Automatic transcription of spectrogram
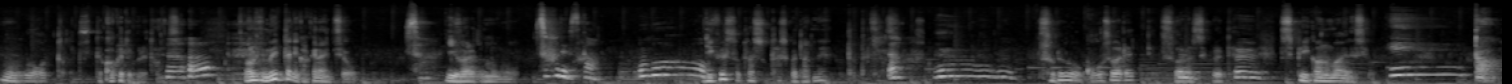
もう分かったっつってかけてくれたんですよ。ああの人めったにかけないんですよ。そう言われたものを。そうですかおおリクエスト確か確かダメだった気がする。あうんうんうんそれをここ座れって座らせてくれて、うんスピーカーの前ですよ。へえドーンっ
